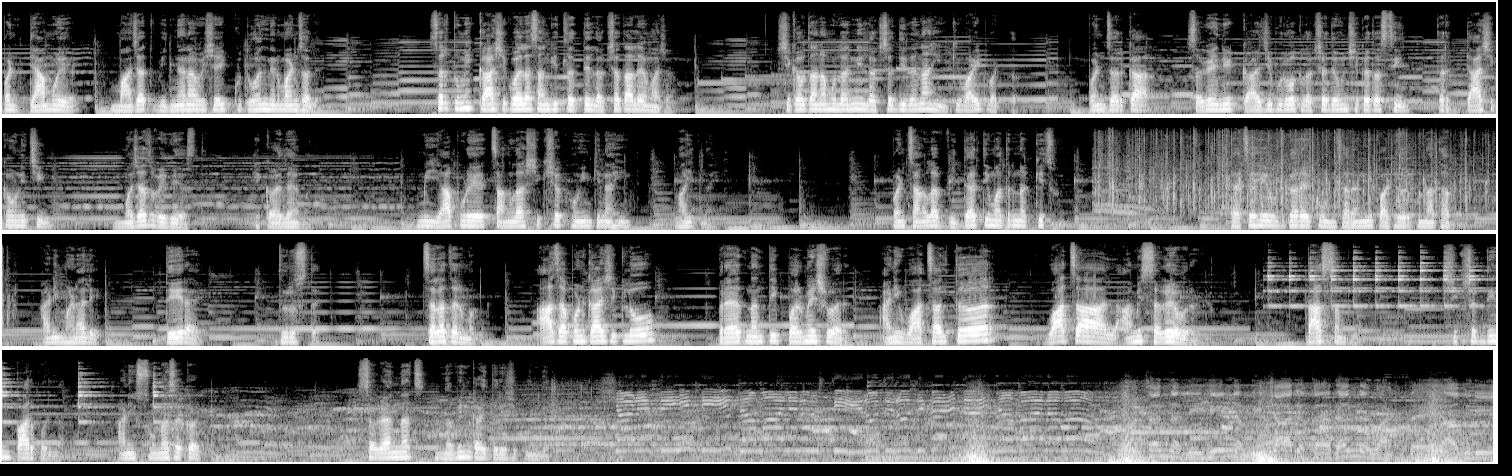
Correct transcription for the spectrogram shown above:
पण त्यामुळे माझ्यात विज्ञानाविषयी कुतूहल निर्माण झाले. सर तुम्ही का शिकवायला सांगितलं ते लक्षात आलं आहे माझ्या. शिकवताना मुलांनी लक्ष दिलं नाही की वाईट वाटतं. पण जर का सगळे नीट काळजीपूर्वक लक्ष देऊन शिकत असतील तर त्या शिकवणीची मजाच वेगळी असते हे कळलं आहे मला. मी यापुढे चांगला शिक्षक होईन की नाही माहीत नाही. पण चांगला विद्यार्थी मात्र नक्कीच होईल त्याचे हे उद्गार ऐकून सरांनी पाठीवर पुन्हा थापले आणि म्हणाले देर आहे दुरुस्त आहे. चला तर मग. आज आपण काय शिकलो? प्रयत्नांती परमेश्वर आणि वाचाल तर वाचाल. आम्ही सगळे ओरडलो. तास संपला. शिक्षक दिन पार पडला आणि सोनासकट सगळ्यांनाच नवीन काहीतरी शिकवून गेलं विचार करन वाटतंय. अगदी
